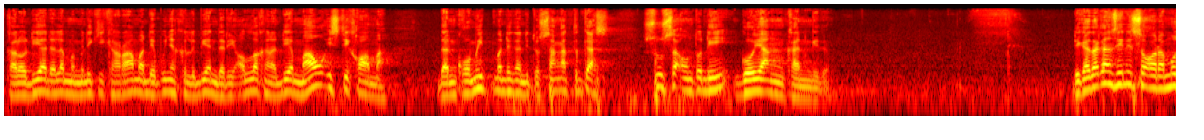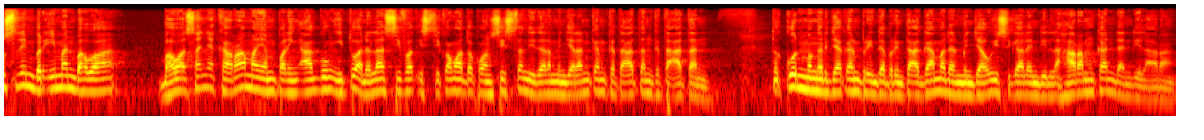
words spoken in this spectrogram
Kalau dia adalah memiliki karamah, dia punya kelebihan dari Allah karena dia mau istiqomah dan komitmen dengan itu sangat tegas, susah untuk digoyangkan gitu. Dikatakan sini seorang muslim beriman bahwa bahwasanya karama yang paling agung itu adalah sifat istiqomah atau konsisten di dalam menjalankan ketaatan-ketaatan. Tekun mengerjakan perintah-perintah agama dan menjauhi segala yang diharamkan dan dilarang.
